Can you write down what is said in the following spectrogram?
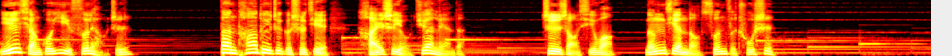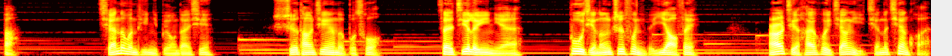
也想过一死了之，但他对这个世界还是有眷恋的，至少希望能见到孙子出世。爸，钱的问题你不用担心，食堂经营的不错，再积累一年，不仅能支付你的医药费，而且还会将以前的欠款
